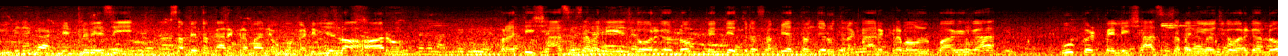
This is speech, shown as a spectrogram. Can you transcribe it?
ఈ విధంగా టెంట్లు వేసి సభ్యత్వ కార్యక్రమాన్ని ఒక్కొక్క డివిజన్లో ఆరు ప్రతి శాసనసభ నియోజకవర్గంలో పెద్ద ఎత్తున సభ్యత్వం జరుగుతున్న కార్యక్రమంలో భాగంగా కూకట్పల్లి శాసనసభ నియోజకవర్గంలో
